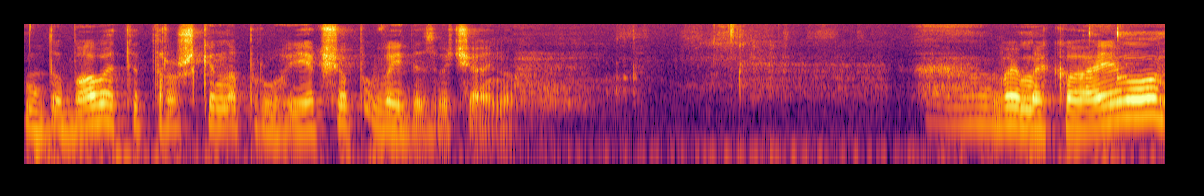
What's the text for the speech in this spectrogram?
додати трошки напруги, якщо вийде, звичайно. Вимикаємо.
